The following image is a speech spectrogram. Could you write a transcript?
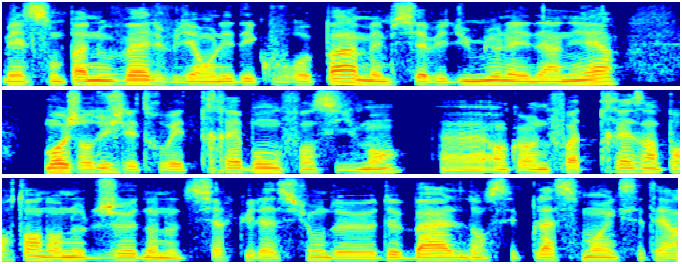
mais elles sont pas nouvelles. Je veux dire, on les découvre pas, même s'il y avait du mieux l'année dernière. Moi, aujourd'hui, je l'ai trouvé très bon offensivement. Euh, encore une fois, très important dans notre jeu, dans notre circulation de, balles, dans ses placements, etc.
